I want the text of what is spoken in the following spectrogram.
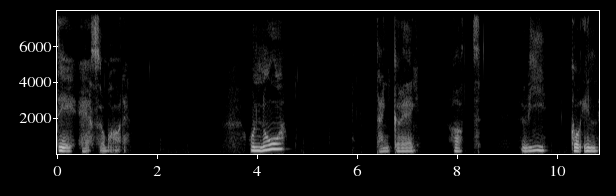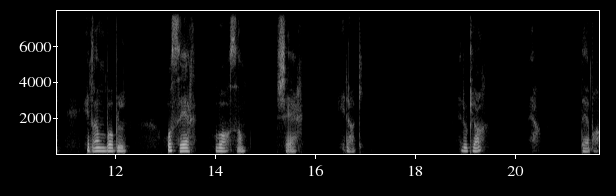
Det er så bra, det. Og nå tenker jeg at vi går inn i drømmeboblen og ser hva som skjer i dag. Er du klar? Ja, det er bra.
